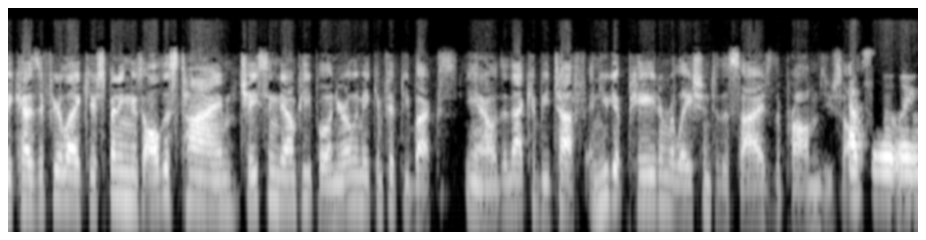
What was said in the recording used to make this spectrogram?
Because if you're like you're spending all this time chasing down people and you're only making 50 bucks, you know, then that could be tough. And you get paid in relation to the size of the problems you solve. Absolutely.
